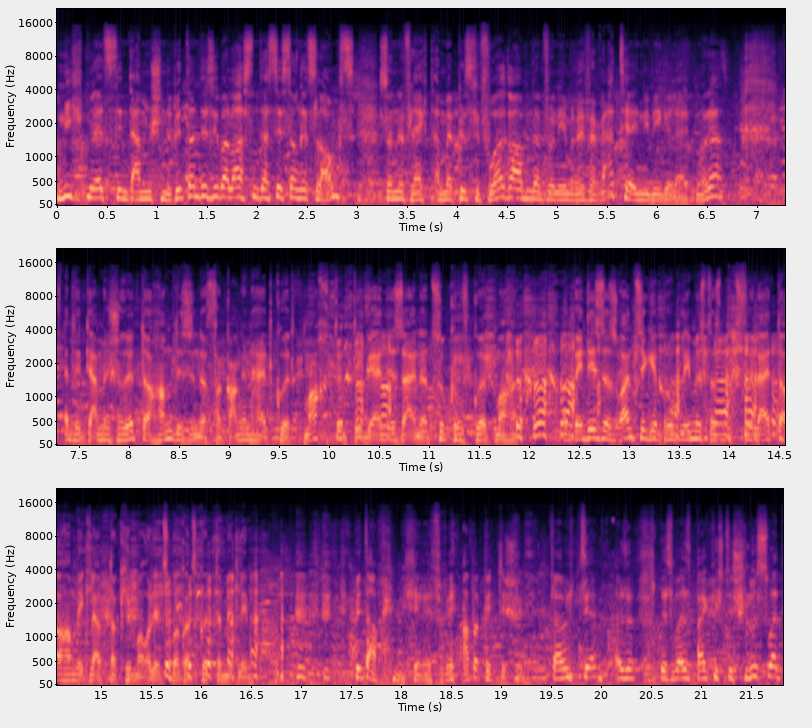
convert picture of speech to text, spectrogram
nicht nur jetzt den damischen Rittern das überlassen, dass sie sagen, jetzt langt's, sondern vielleicht einmal ein bisschen Vorgaben dann von Ihrem Referat her in die Wege leiten, oder? Ja, die damischen Ritter haben das in der Vergangenheit gut gemacht und die werden das auch in der Zukunft gut machen. Und wenn das das einzige Problem ist, dass wir zu viele Leute da haben, ich glaube, da können wir alle zwar ganz gut damit leben. Ich bedanke mich, Herr Referat. Aber bitteschön. Also das war jetzt praktisch das Schlusswort.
